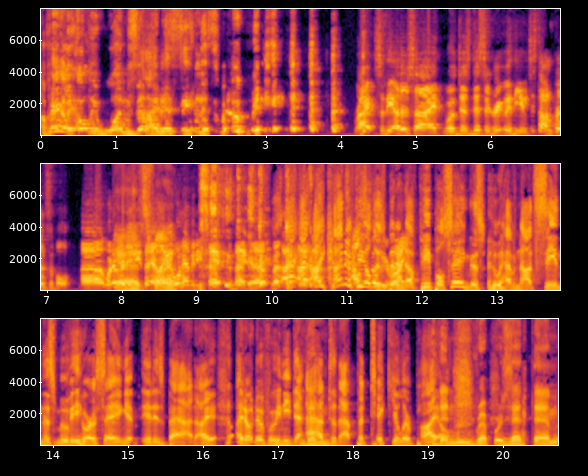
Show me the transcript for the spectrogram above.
apparently, only one side has seen this movie. Right. So the other side will just disagree with you, just on principle. Uh, whatever Yeah, it is you say, like, I fine. won't have any facts to back it up. But I, I, I, I, I kind of feel still there's be been right. enough people saying this who have not seen this movie who are saying it, it is bad. I, I don't know if we need to Then- add to that particular pile. Then we represent them,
